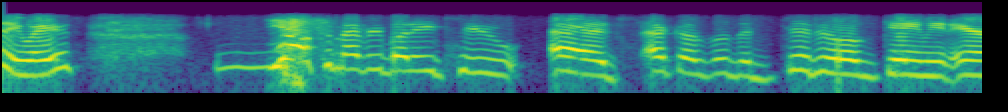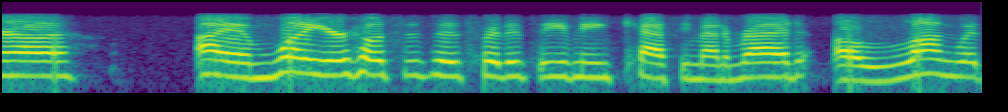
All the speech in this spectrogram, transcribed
Anyways, welcome everybody to Edge Echoes of the Digital Gaming Era. I am one of your hostesses for this evening, Kassie Madame Red, along with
